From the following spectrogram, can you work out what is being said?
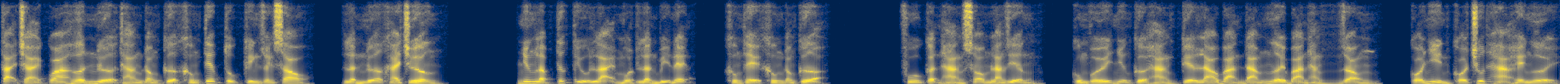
tại trải qua hơn nửa tháng đóng cửa không tiếp tục kinh doanh sau, lần nữa khai trương. Nhưng lập tức tựu lại một lần bị nện, không thể không đóng cửa. Phu cận hàng xóm láng giềng, cùng với những cửa hàng kia lão bản đám người bán hàng rong, có nhìn có chút hạ hê người,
